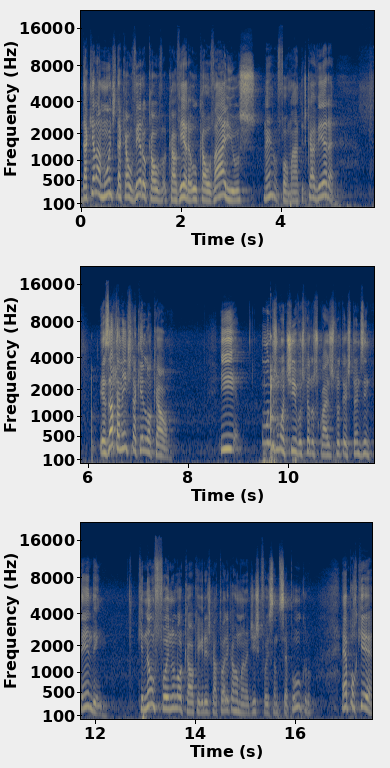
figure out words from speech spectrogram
daquela monte da caveira, o, cal, caveira, o Calvários, né, o formato de caveira, exatamente naquele local. E um dos motivos pelos quais os protestantes entendem que não foi no local que a Igreja Católica Romana diz que foi o Santo Sepulcro, é porque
